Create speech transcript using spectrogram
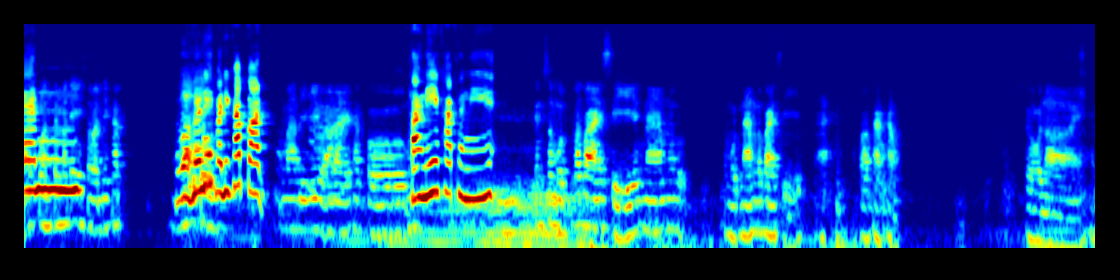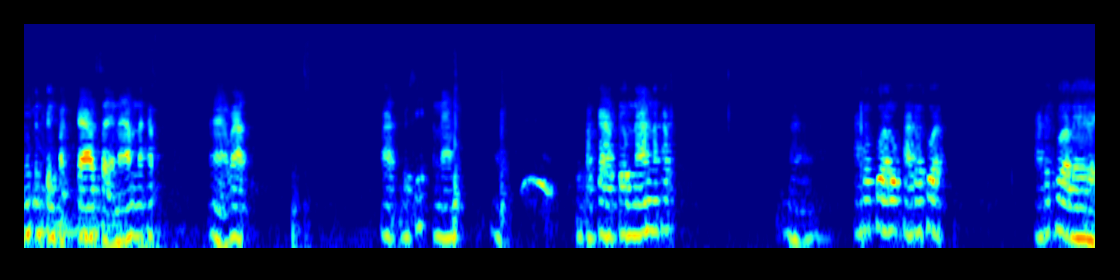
ทนคนเป็นมาดีสวัสดีครับบอกเฮลี่สวัสดีครับก่อน มารีวิวอะไรครับผมทางนี้ครับทางนี้ เป็นสมุดระบายสีน้ำนะลูกสมุดน้ำระบายสีอะพอพาทำโชว์หน่อย อันนี้เป็นเป็นปากกาใส่น้ำนะครับ อ่าวาดวาดดูสิเอาน้ำอะเป็นปากกาเติมน้ำนะครับอ่าทาทั่วๆลูกทาทั่วๆทาทั่วๆเลย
